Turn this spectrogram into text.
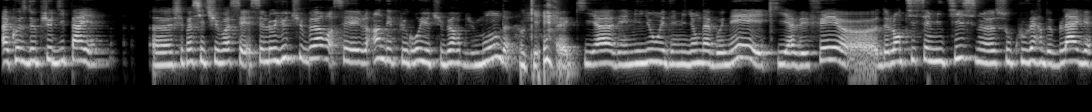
À cause de PewDiePie. Euh, je sais pas si tu vois, c'est le youtubeur, c'est un des plus gros youtubeurs du monde, euh, qui a des millions et des millions d'abonnés et qui avait fait euh, de l'antisémitisme sous couvert de blagues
